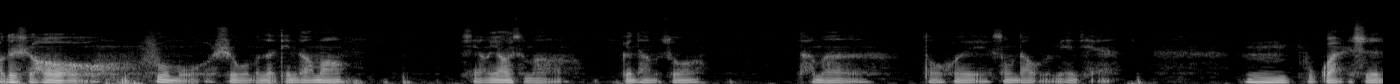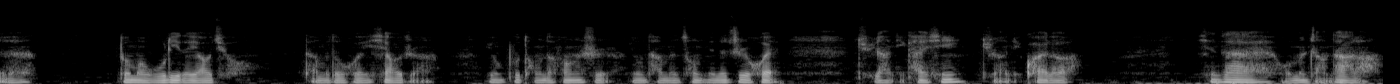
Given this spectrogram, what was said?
小的时候，父母是我们的叮当猫，想要什么跟他们说，他们都会送到我们面前。嗯，不管是多么无理的要求，他们都会笑着，用不同的方式，用他们聪明的智慧，去让你开心，去让你快乐。现在我们长大了，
